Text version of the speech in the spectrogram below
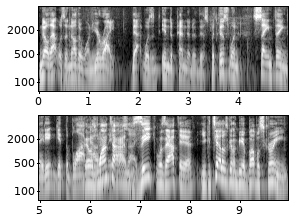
no, that was another one. You're right. That was independent of this. But this one, same thing. They didn't get the block. there was out on one the time outside. Zeke was out there. You could tell it was going to be a bubble screen.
